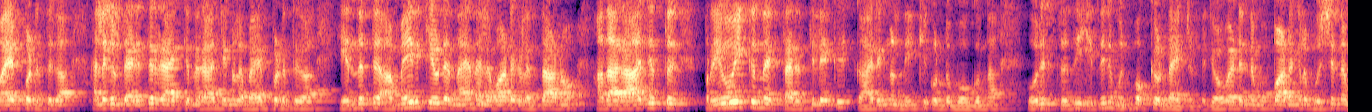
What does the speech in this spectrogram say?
ഭയപ്പെടുത്തുക അല്ലെങ്കിൽ ദരിദ്രരായിരിക്കുന്ന രാജ്യങ്ങളെ ഭയപ്പെടുത്തുക. എന്നിട്ട് അമേരിക്കയുടെ നയ നിലപാടുകൾ എന്താണോ അത് ആ രാജ്യത്ത് പ്രയോഗിക്കുന്ന തരത്തിലേക്ക് കാര്യങ്ങൾ നീക്കിക്കൊണ്ടുപോകുന്ന ഒരു സ്ഥിതി ഇതിന് മുൻപൊക്കെ ഉണ്ടായിട്ടുണ്ട്. ജോ ബൈഡന്റെ മുമ്പാണെങ്കിലും ബുഷിന്റെ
